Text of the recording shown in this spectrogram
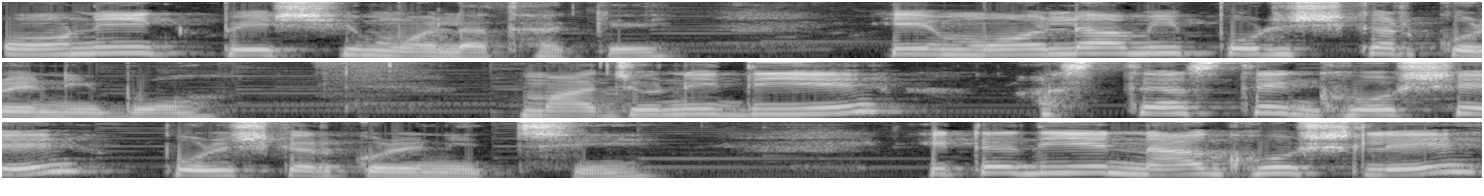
অনেক বেশি ময়লা থাকে। এ ময়লা আমি পরিষ্কার করে নিব। মাজনি দিয়ে আস্তে আস্তে ঘষে পরিষ্কার করে নিচ্ছি। এটা দিয়ে না ঘষলে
